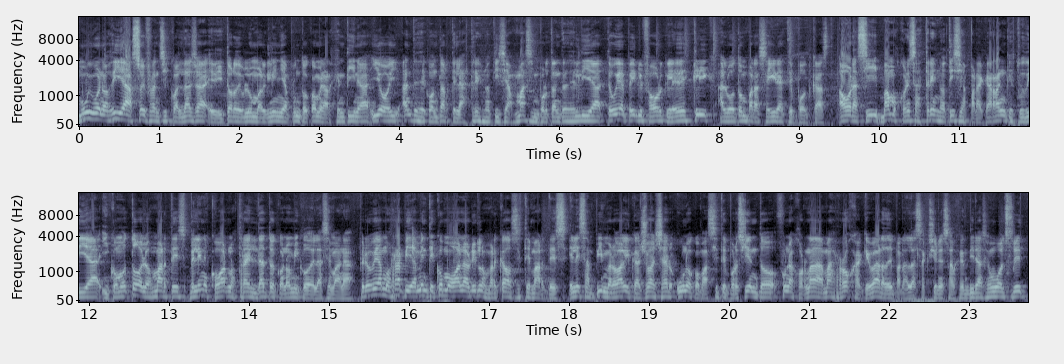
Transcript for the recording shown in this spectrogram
Muy buenos días, soy Francisco Aldaya, editor de BloombergLinea.com en Argentina y hoy, antes de contarte las tres noticias más importantes del día, te voy a pedir el favor que le des clic al botón para seguir a este podcast. Ahora sí, vamos con esas tres noticias para que arranques tu día y como todos los martes, Belén Escobar nos trae el dato económico de la semana. Pero veamos rápidamente cómo van a abrir los mercados este martes. El S&P Merval cayó ayer 1,7%, fue una jornada más roja que verde para las acciones argentinas en Wall Street,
